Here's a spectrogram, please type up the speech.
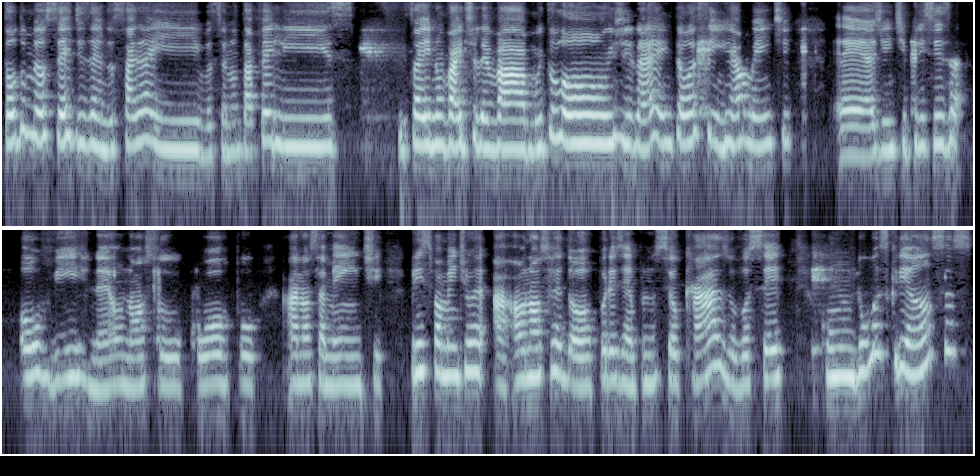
todo o meu ser dizendo: sai daí, você não está feliz, isso aí não vai te levar muito longe, né? Então, assim, realmente é, a gente precisa ouvir né, o nosso corpo, a nossa mente, principalmente ao nosso redor. Por exemplo, no seu caso, você com duas crianças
